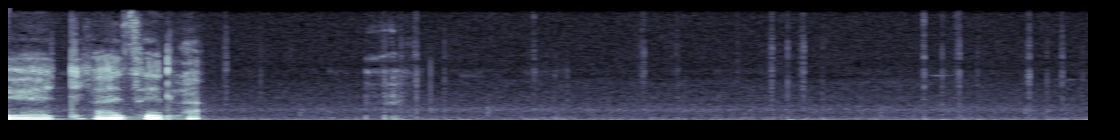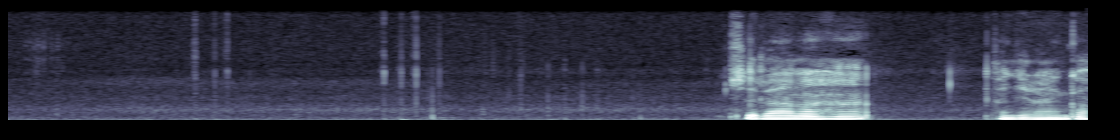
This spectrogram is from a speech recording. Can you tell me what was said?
โอเคจะได้เสร็จละเสร็จแล้วนะฮะหลังจากนั้นก็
